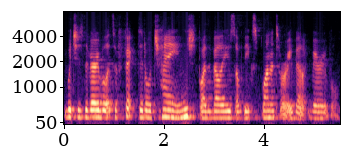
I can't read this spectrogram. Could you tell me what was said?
which is the variable that's affected or changed by the values of the explanatory variable.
